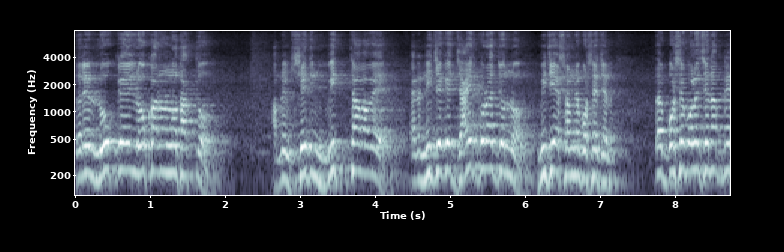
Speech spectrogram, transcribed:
তাহলে লোকে লোকারণ্য থাকতো। আপনি সেদিন মিথ্যাভাবে একটা নিজেকে জাহির করার জন্য মিডিয়ার সামনে বসেছেন। তা বসে বলেছেন আপনি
